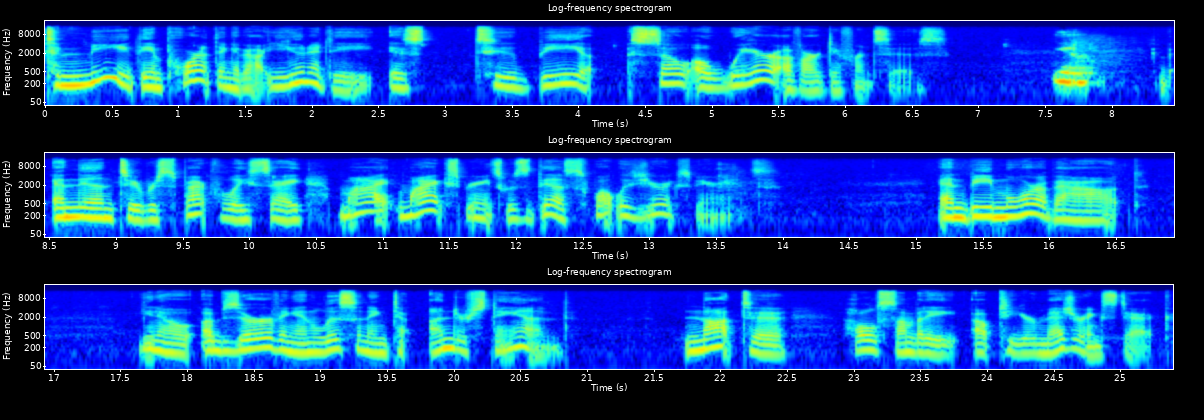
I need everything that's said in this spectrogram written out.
to me, the important thing about unity is to be so aware of our differences Yeah. And then to respectfully say my my experience was this. What was your experience? And be more about you know observing and listening to understand not to hold somebody up to your measuring stick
